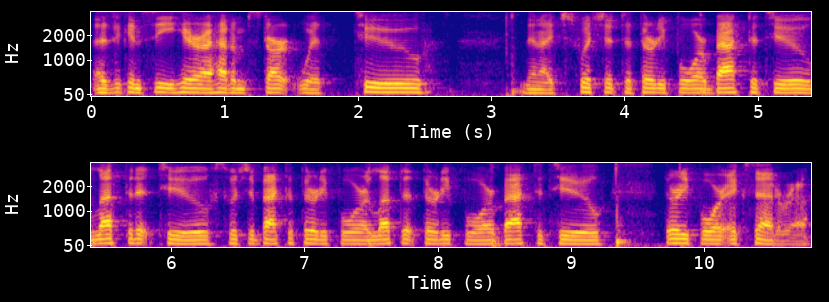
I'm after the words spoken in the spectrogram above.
As you can see here, I had him start with two, then I switched it to 34, back to 2, left it at 2, switched it back to 34, left it at 34, back to 2, 34, etc.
